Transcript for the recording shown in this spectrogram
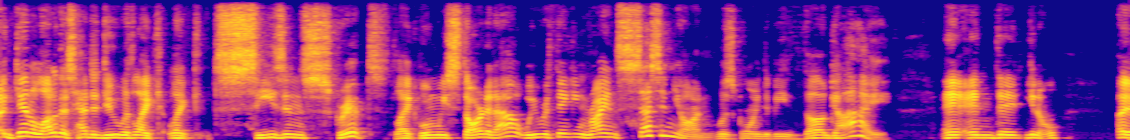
again, a lot of this had to do with like like season script. Like when we started out, we were thinking Ryan Sessegnon was going to be the guy, and, and that you know. Uh,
